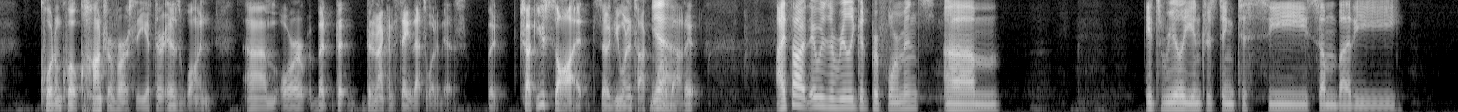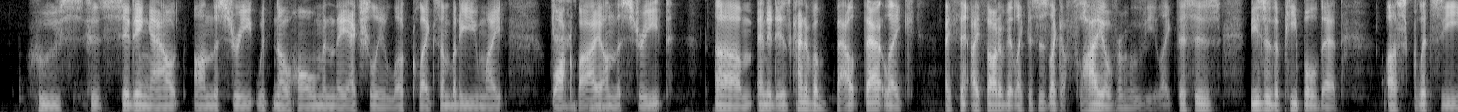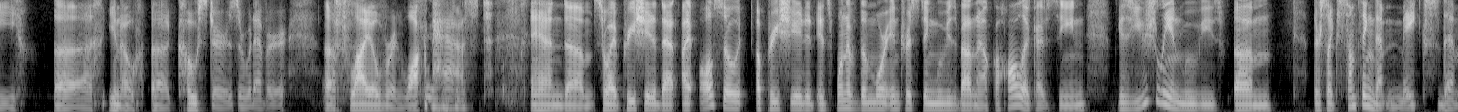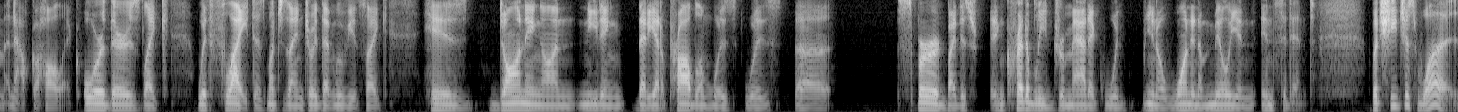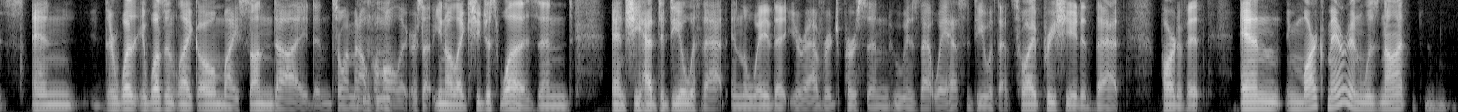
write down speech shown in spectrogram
quote unquote controversy, if there is one um, or but th- they're not going to say that's what it is. But Chuck, you saw it, so do you want to talk more yeah. about it? I thought it was a really good performance. Um, it's really interesting to see somebody who's, who's sitting out on the street with no home and they actually look like somebody you might walk by on the street. Um, and it is kind of about that, like I think I thought of it like this is like a flyover movie. Like this is these are the people that us glitzy uh you know uh coasters or whatever uh fly over and walk past and um so i appreciated that i also appreciated it's one of the more interesting movies about an alcoholic i've seen because usually in movies um there's like something that makes them an alcoholic or there's like with flight as much as i enjoyed that movie it's like his dawning on needing that he had a problem was was uh spurred by this incredibly dramatic would you know one in a million incident. But she just was. And there was it wasn't like oh my son died and so i'm an mm-hmm. alcoholic or so you know like she just was. And and she had to deal with that in the way that your average person who is that way has to deal with that. So i appreciated that part of it and Marc Maron was not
